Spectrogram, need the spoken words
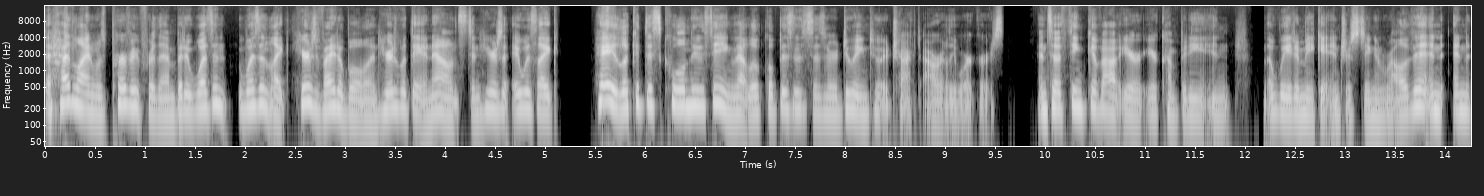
the headline was perfect for them, but it wasn't it wasn't like here's Vitable and here's what they announced and here's it was like, hey, look at this cool new thing that local businesses are doing to attract hourly workers. And so think about your your company in a way to make it interesting and relevant and and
